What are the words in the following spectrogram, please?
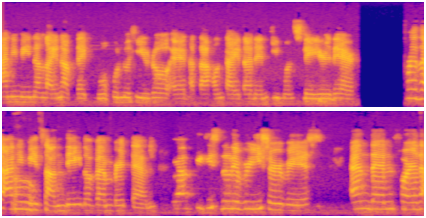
anime na lineup like Boku no Hero and Attack on Titan and Demon Slayer there. For the anime Oh. Sunday, November 10, we have Kiki's Delivery Service. And then for the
